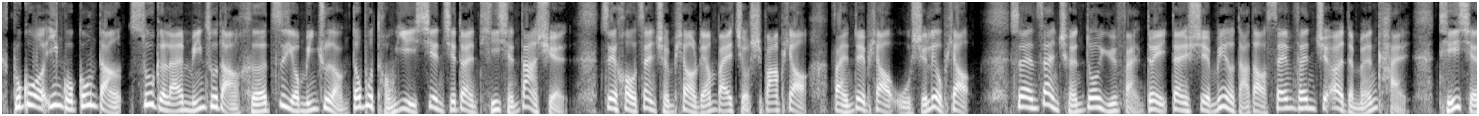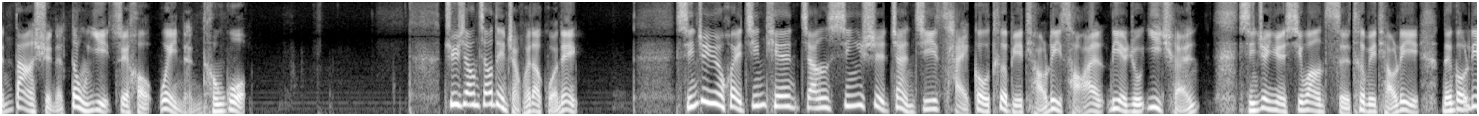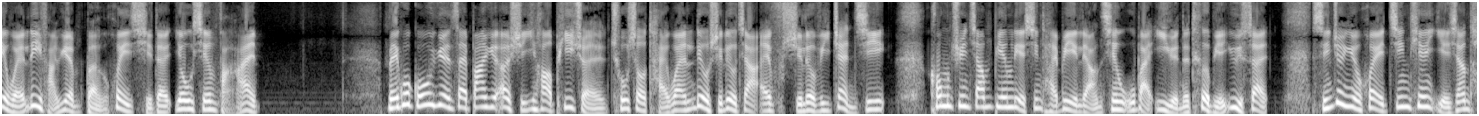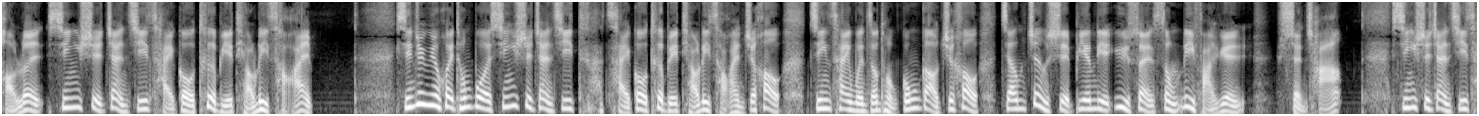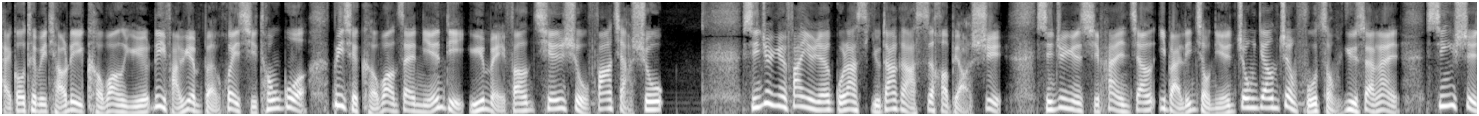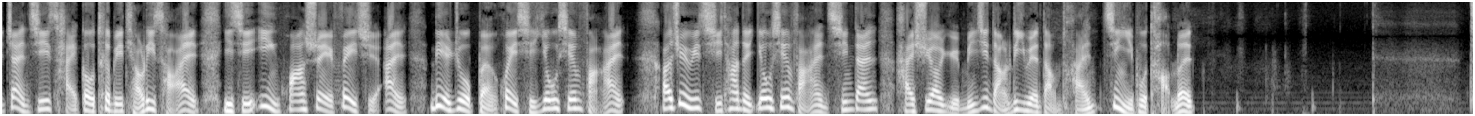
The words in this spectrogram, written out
不过，英国工党、苏格兰民族党和自由民主党都不同意现阶段提前大选。最后，赞成票两百九十八票，反对票五十六票。虽然赞成多于反对，但是没有达到三分之二的门槛，提前大选的动议最后未能通过。据将焦点转回到国内。行政院会今天将新式战机采购特别条例草案列入议程。行政院希望此特别条例能够列为立法院本会期的优先法案。美国国务院在八月二十一号批准出售台湾六十六架 F 十六 V 战机，空军将编列新台币两千五百亿元的特别预算。行政院会今天也将讨论新式战机采购特别条例草案。行政院会通过新式战机采购特别条例草案之后，经蔡英文总统公告之后，将正式编列预算送立法院审查。新式战机采购特别条例渴望于立法院本会期通过，并且渴望在年底与美方签署发价书。行政院发言人古拉斯尤达嘎四号表示，行政院期盼将一百零九年中央政府总预算案、新式战机采购特别条例草案以及印花税废止案列入本会期优先法案，而至于其他的优先法案清单，还需要与民进党立院党团进一步讨论。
